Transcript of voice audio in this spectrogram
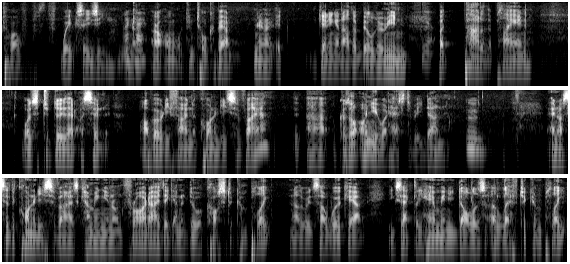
12 weeks easy. You Okay. Know. We can talk about, you know, getting another builder in. Yeah. But part of the plan was to do that. I said, I've already phoned the quantity surveyor because I, I knew what has to be done. Mm. And I said, the quantity surveyor's coming in on Friday. They're going to do a cost to complete. In other words, they'll work out exactly how many dollars are left to complete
